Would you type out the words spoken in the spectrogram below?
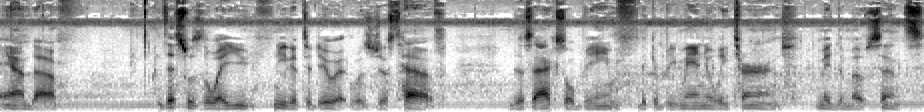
And uh, this was the way you needed to do it, was just have this axle beam that could be manually turned made the most sense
